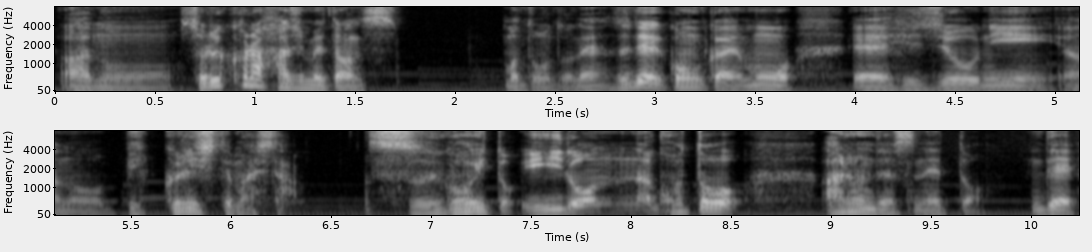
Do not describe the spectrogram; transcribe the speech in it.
あのそれから始めたんです。もともとね。それで今回も、えー、非常にあのびっくりしてました。すごいといろんなことあるんですねと。で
